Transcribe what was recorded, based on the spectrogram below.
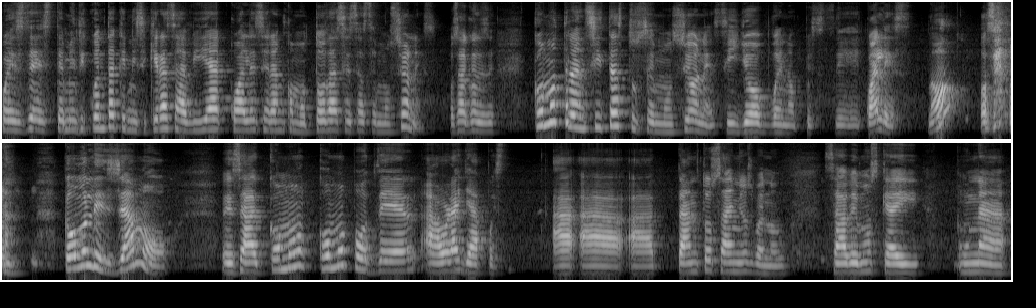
pues este, me di cuenta que ni siquiera sabía cuáles eran como todas esas emociones. O sea, ¿cómo transitas tus emociones? Y yo, bueno, pues, eh, ¿cuáles? ¿No? O sea, ¿cómo les llamo? O sea, ¿cómo, cómo poder, ahora ya pues a, tantos años, bueno, sabemos que hay una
